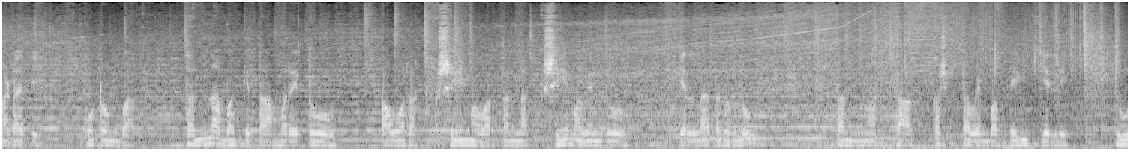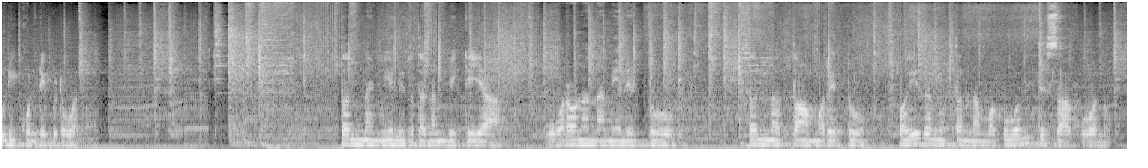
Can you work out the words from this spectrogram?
ಮಡದಿ, ಕುಟುಂಬ ತನ್ನ ಬಗ್ಗೆ ತಾ ಮರೆತು ಅವರ ಕ್ಷೇಮವ, ತನ್ನ ಕ್ಷೇಮವೆಂದು ಎಲ್ಲದರಲ್ಲೂ ತನ್ನ ತಾ ಕಷ್ಟವೆಂಬ ಬೆಂಕಿಯಲ್ಲಿ ದೂಡಿಕೊಂಡೇ ಬಿಡುವನು. ತನ್ನ ಮೇಲಿರದ ನಂಬಿಕೆಯ ವರುಣನ ಮೇಲಿಟ್ಟು ತನ್ನ ತಾ ಮರೆತು ಪೈರನ್ನು ತನ್ನ ಮಗುವಂತೆ ಸಾಕುವನು.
